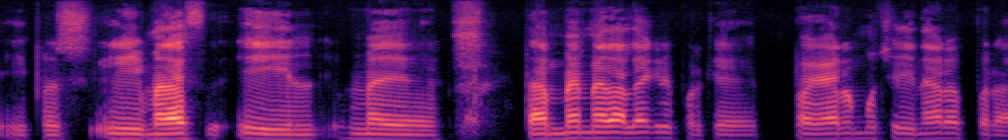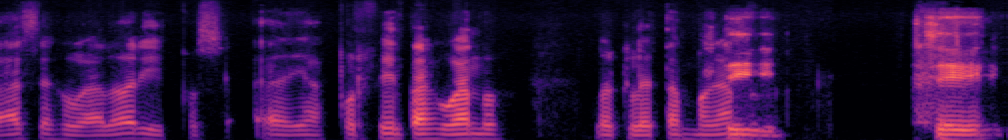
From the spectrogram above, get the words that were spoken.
Y pues, y me da, y me, también me da alegre porque pagaron mucho dinero para ese jugador y pues eh, ya por fin está jugando lo que le están pagando. Sí, sí.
